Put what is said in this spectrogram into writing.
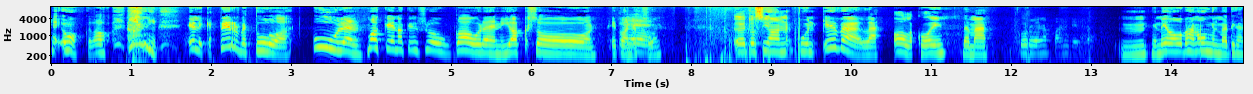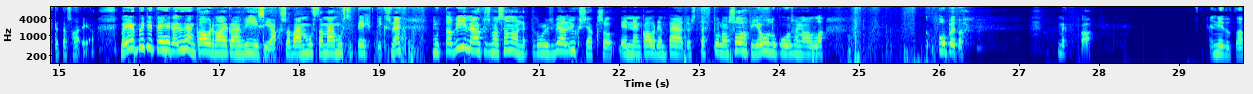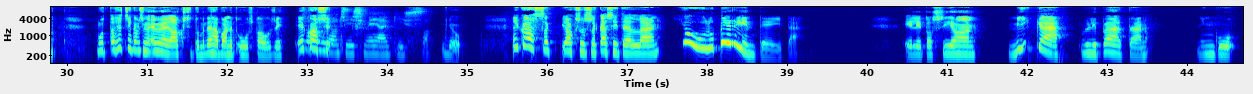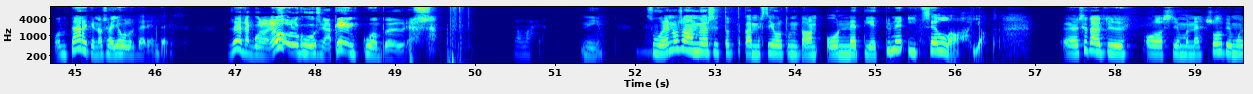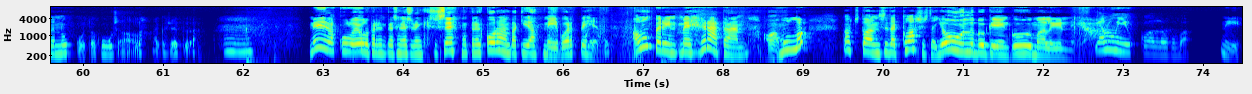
Hei, oh, kato. No niin, eli tervetuloa uuden Makenake Show-kauden jaksoon. Ekan jaksoon. Ö, tosiaan, kun keväällä alkoi tämä Koronapandemia. Mm, ja meillä on ollut vähän ongelmia tehdä tätä sarjaa. Meidän piti tehdä yhden kauden aikana viisi jaksoa, vai en muista, mä en muista tehtiinkö ne. Mutta viime jaksossa mä sanoin, että tulisi vielä yksi jakso ennen kauden päätöstä. Tuolla on sohvi joulukuusen alla. Lopeta. Mekkaa. Niin tota. Mutta sitten se kävi sinne emme jaksittu, me tehdään vaan nyt uusi kausi. Ekas, Sohi on siis meidän kissa. joo. Ekassa jaksossa käsitellään jouluperinteitä. Eli tosiaan, mikä ylipäätään niin on tärkein osa jouluperinteistä? Se, että kun on joulukuusi ja kenkku on pöydässä. Ja lahjat. Niin. Suurin osa on myös, että totta kai, mistä joulutunnetaan, on ne tietty ne itse lahjat. Se täytyy olla semmonen, sohvi muuten nukkuu tuo kuusen alla, aika söpöä. Mm. Meillä kuuluu jouluperinteeseen esimerkiksi se, mutta nyt koronan takia me ei voida tehdä tätä. Alun perin me herätään aamulla, katsotaan sitä klassista joulupukin kuumalinjaa. Ja lumijukko on lukuva. Niin.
